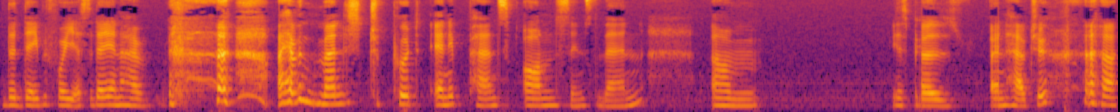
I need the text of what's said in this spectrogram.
the day before yesterday and I have I haven't managed to put any pants on since then. Um, just because I didn't have to.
